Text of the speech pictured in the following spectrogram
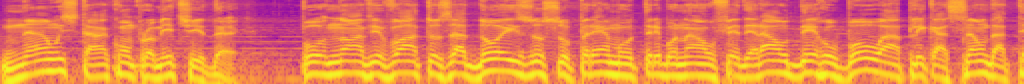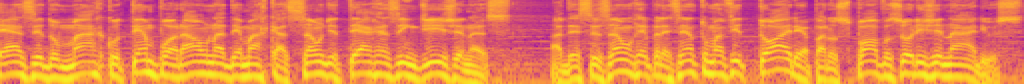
não está comprometida. Por nove votos a dois, o Supremo Tribunal Federal derrubou a aplicação da tese do marco temporal na demarcação de terras indígenas. A decisão representa uma vitória para os povos originários.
